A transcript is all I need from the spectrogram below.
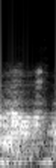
restaurant.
